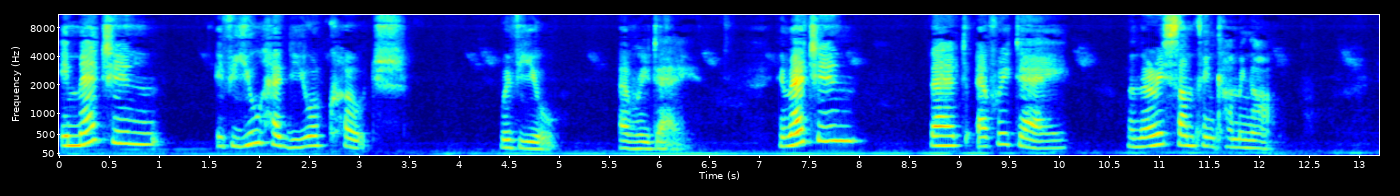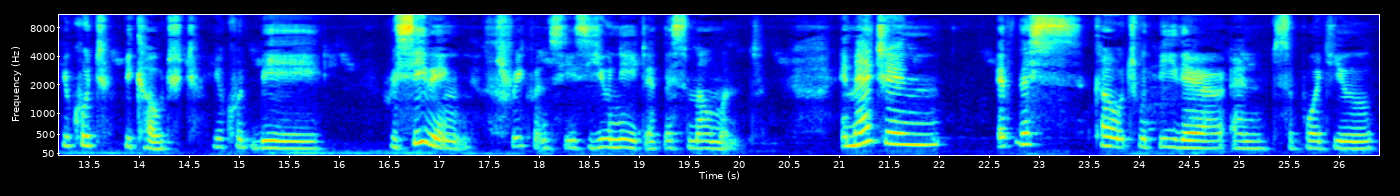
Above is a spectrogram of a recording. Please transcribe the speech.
imagine if you had your coach with you every day. Imagine that every day when there is something coming up, you could be coached, you could be receiving frequencies you need at this moment. Imagine if this coach would be there and support you,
